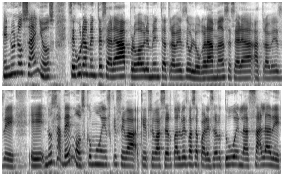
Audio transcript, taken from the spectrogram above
en unos años seguramente se hará probablemente a través de hologramas, se hará a través de... Eh, no sabemos cómo es que se, va, que se va a hacer. Tal vez vas a aparecer tú en la sala de,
